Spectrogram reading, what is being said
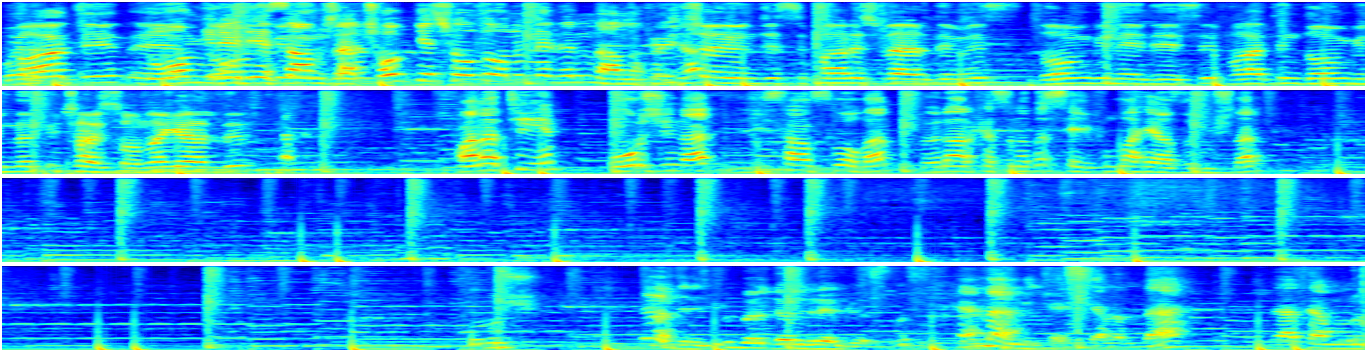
Buyurun. Fatih'in e, Doğum günü hediyesi almışlar. Çok geç oldu onun nedenini de 3 anlatacağım. ay önce sipariş verdiğimiz doğum günü hediyesi Fatih'in doğum gününden 3 ay sonra geldi. Fanatiğim, orijinal, lisanslı olan. Böyle arkasına da Seyfullah yazdırmışlar. Konuş. Gördüğünüz gibi böyle döndürebiliyorsunuz. Hemen vites yanında. Zaten bunu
